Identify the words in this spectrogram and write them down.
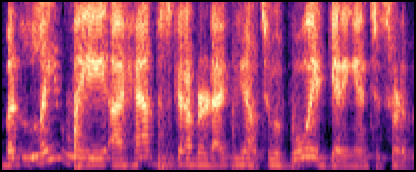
but lately, I have discovered, I you know, to avoid getting into sort of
